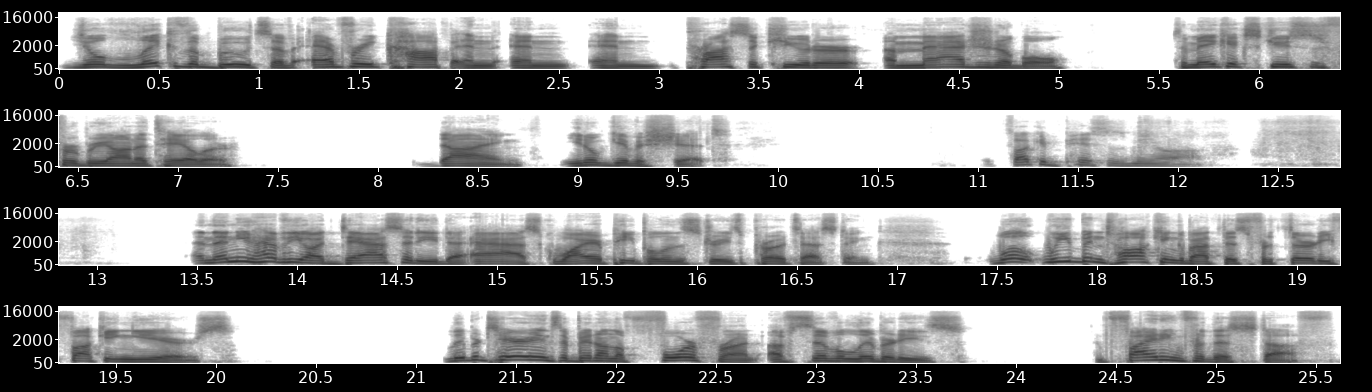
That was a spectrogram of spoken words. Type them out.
You'll lick the boots of every cop and and and prosecutor imaginable to make excuses for Breonna Taylor dying. You don't give a shit. It fucking pisses me off. And then you have the audacity to ask, why are people in the streets protesting? Well, we've been talking about this for 30 fucking years. Libertarians have been on the forefront of civil liberties and fighting for this stuff.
